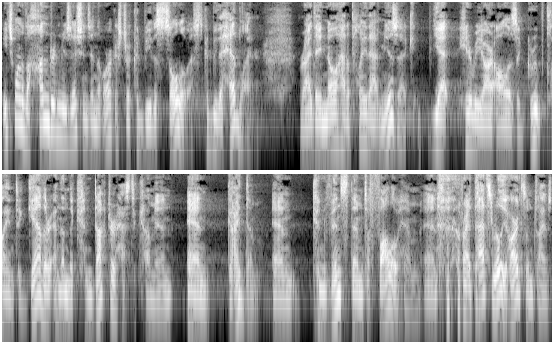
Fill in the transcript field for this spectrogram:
Each one of the hundred musicians in the orchestra could be the soloist, could be the headliner, right? They know how to play that music. Yet here we are all as a group playing together. And then the conductor has to come in and guide them and convince them to follow him. And right, that's really hard sometimes.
